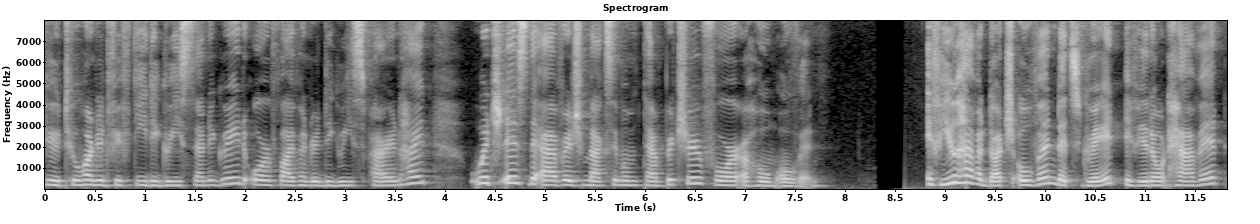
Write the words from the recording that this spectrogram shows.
to 250 degrees centigrade or 500 degrees Fahrenheit, which is the average maximum temperature for a home oven. If you have a Dutch oven, that's great. If you don't have it,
